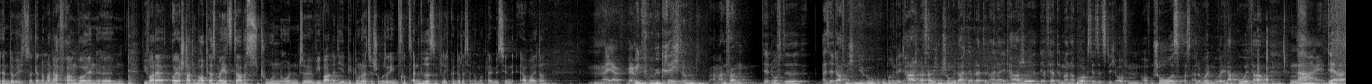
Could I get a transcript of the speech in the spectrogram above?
Ähm, da würde ich jetzt gerne nochmal nachfragen wollen. Ähm, wie war da euer Start überhaupt erstmal jetzt da was zu tun und äh, wie waren da die Entwicklungen? Du hast ja schon mal so eben kurz angerissen. Vielleicht könnt ihr das ja nochmal ein klein bisschen erweitern. Naja, wir haben ihn früh gekriegt und am Anfang, der durfte also er darf nicht in die oberen Etagen, das habe ich mir schon gedacht. Der bleibt in einer Etage, der fährt immer in einer Box, der sitzt nicht auf dem, auf dem Schoß, was alle wollten, wo wir den abgeholt haben. Nein. Ähm, der,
